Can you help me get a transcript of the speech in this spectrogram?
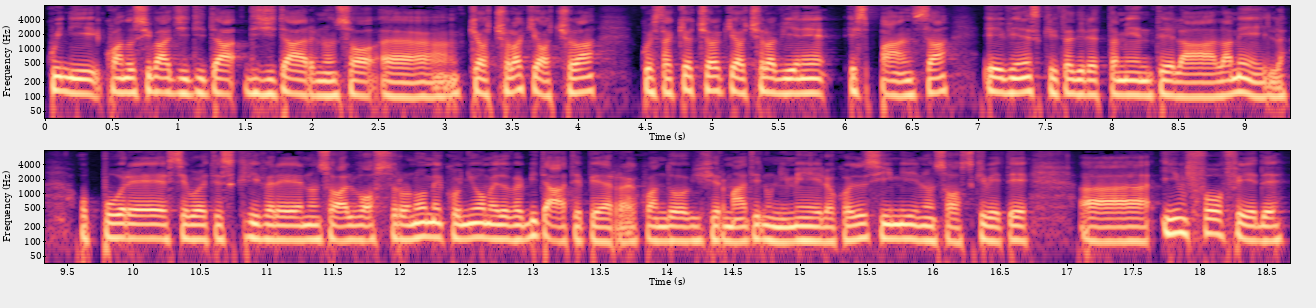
Quindi quando si va a digita- digitare, non so, eh, chiocciola chiocciola, questa chiocciola chiocciola viene espansa e viene scritta direttamente la, la mail. Oppure se volete scrivere, non so, il vostro nome e cognome dove abitate per quando vi firmate in un'email o cose simili, non so, scrivete uh, info fede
